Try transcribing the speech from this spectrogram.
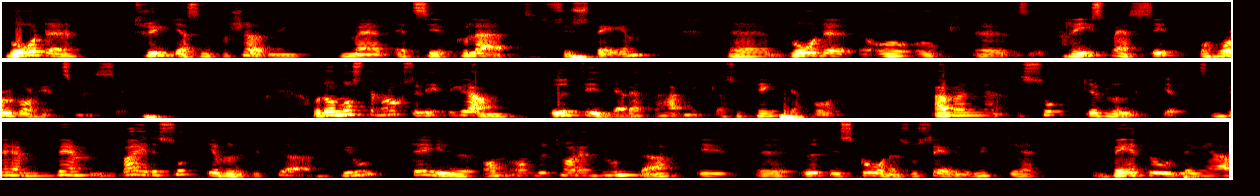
både trygga sin försörjning med ett cirkulärt system, eh, både och, och eh, prismässigt och hållbarhetsmässigt. Och då måste man också lite grann utvidga detta här Niklas och tänka på Ja men sockerbruket, vem, vem, vad är det sockerbruket gör? Jo, det är ju om, om du tar en runda i, eh, ute i Skåne så ser du mycket betodlingar,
